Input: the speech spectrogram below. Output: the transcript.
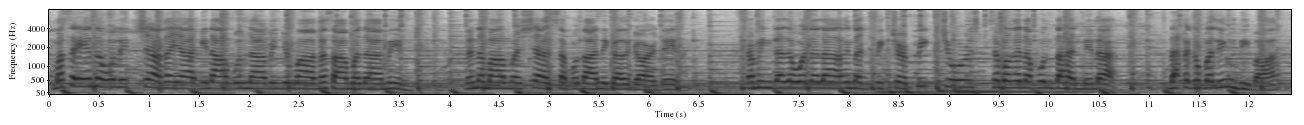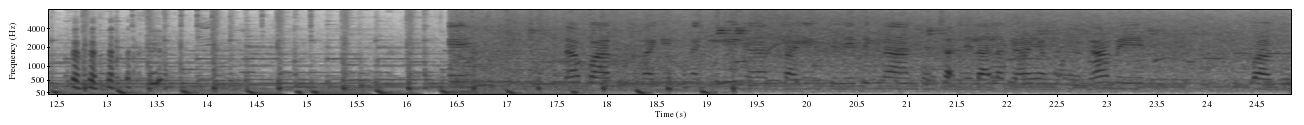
Masaya na ulit siya kaya ginabol namin yung mga kasama namin na namamasyal sa Botanical Garden. Kaming dalawa na lang ang nag-picture-pictures sa mga napuntahan nila. Nakakabaliw, di ba? Dapat laging nag-iingat, laging tinitingnan kung saan nilalagay ang mga gamit bago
